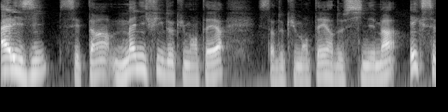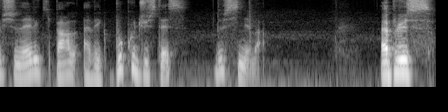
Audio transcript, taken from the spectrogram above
allez-y, c'est un magnifique documentaire. C'est un documentaire de cinéma exceptionnel qui parle avec beaucoup de justesse de cinéma. A plus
